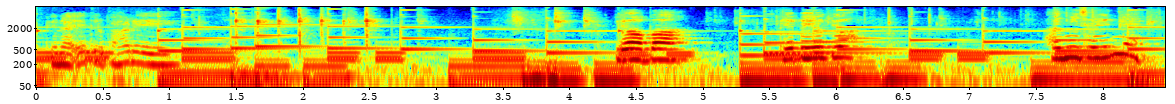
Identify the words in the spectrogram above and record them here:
비나 애들 바래. 여기 와봐. 베베 여기 와. 할미 저 있네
